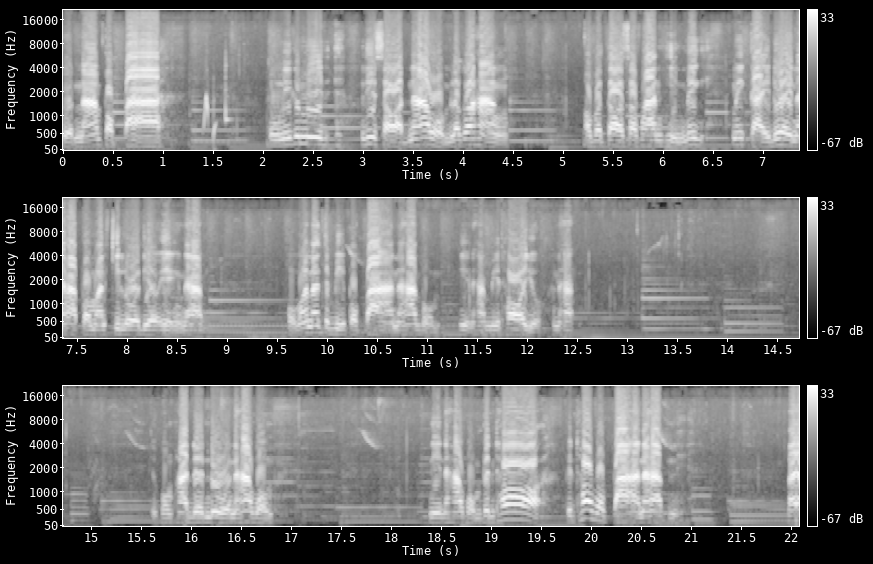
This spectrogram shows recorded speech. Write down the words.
ส่วนน้ำประปา ตรงนี้ก็มีรีสอร์ทนะครับผมแล้วก็ห่างอบตสะพานหินไม่ไม่ไกลด้วยนะครับ ประมาณกิโลเดียวเองนะครับ ผมว่าน่าจะมีประปานะครับผมนี่นะครับมีท่ออยู่นะครับเดี๋ยวผมพาเดินดูนะครับผม นี่นะครับผมเป็นท่อเป็นท่อประปานะครับนี่ไล่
